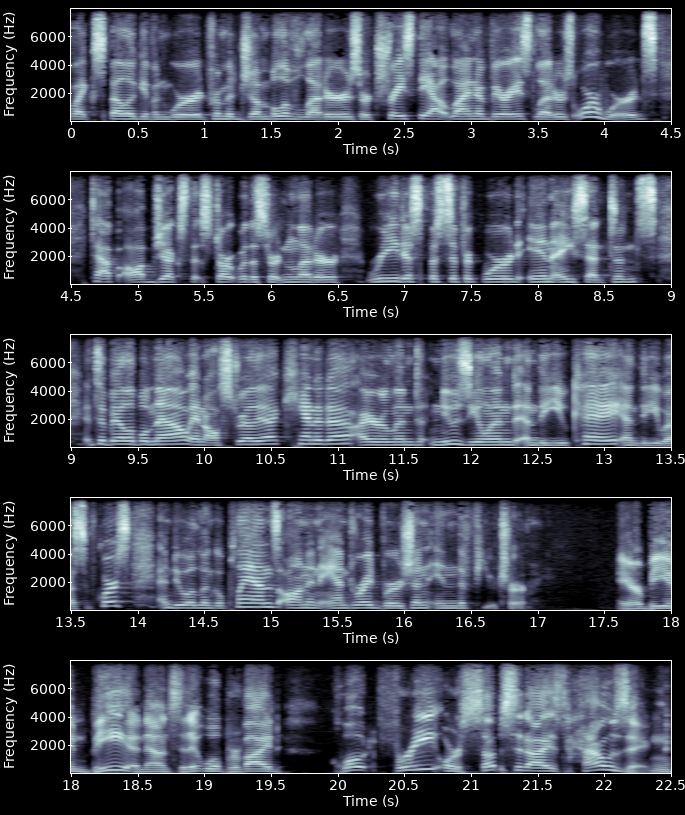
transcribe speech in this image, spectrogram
like spell a given word from a jumble of letters or trace the outline of various letters or words, tap objects that start with a certain letter, read a specific word in a sentence. It's available now in Australia, Canada, Ireland, New Zealand, and the UK, and the US, of course, and Duolingo plans on an Android version in the future. Airbnb announced that it will provide, quote, free or subsidized housing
